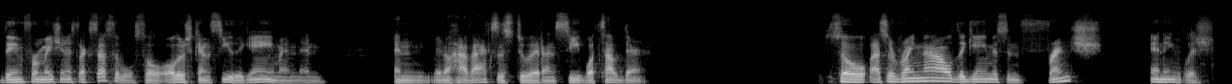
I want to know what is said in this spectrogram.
the information is accessible so others can see the game and and and you know have access to it and see what's out there. So as of right now, the game is in French and English.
